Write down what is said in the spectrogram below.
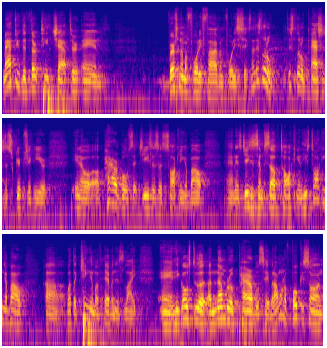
Matthew, the 13th chapter, and verse number 45 and 46. Now, this little, this little passage of scripture here you know, uh, parables that Jesus is talking about. And it's Jesus himself talking, and he's talking about uh, what the kingdom of heaven is like. And he goes through a, a number of parables here, but I want to focus on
